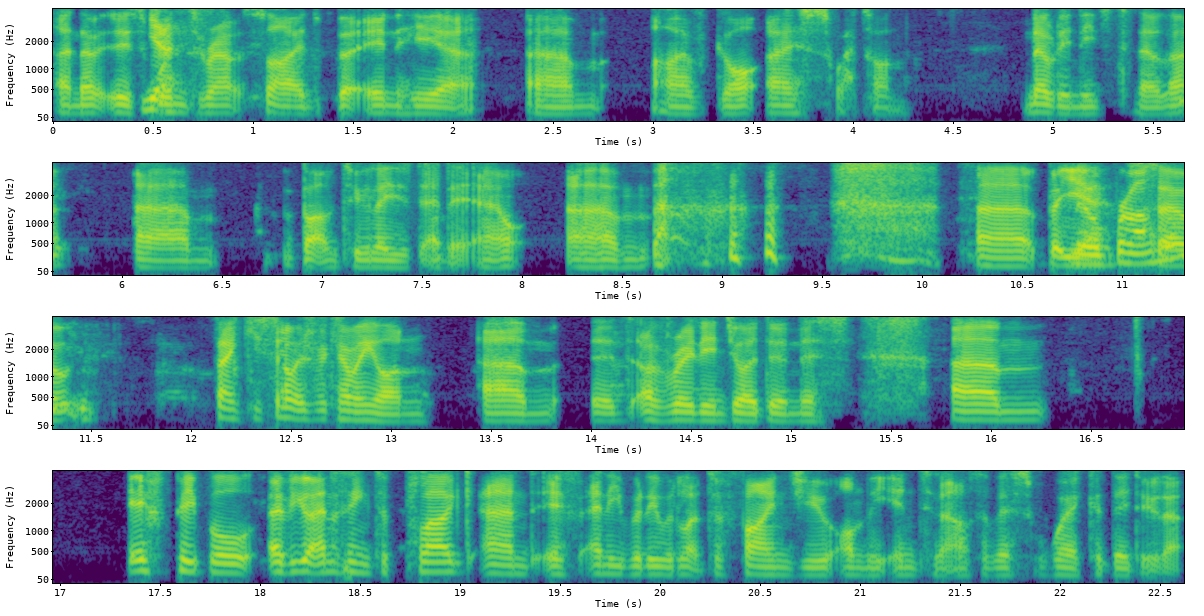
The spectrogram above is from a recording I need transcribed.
I know it's Yes. winter outside, but in here, um, I've got a sweat on. Nobody needs to know that, um, but I'm too lazy to edit out. Um, uh, but yeah, no so thank you so much for coming on. Um, it's, I've really enjoyed doing this. Um, if people, have you got anything to plug? And if anybody would like to find you on the internet after this, where could they do that?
